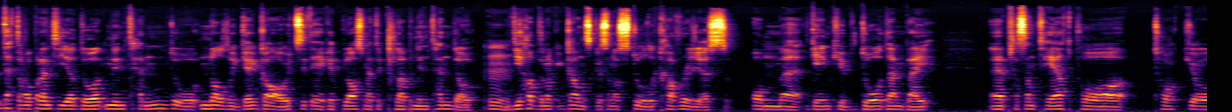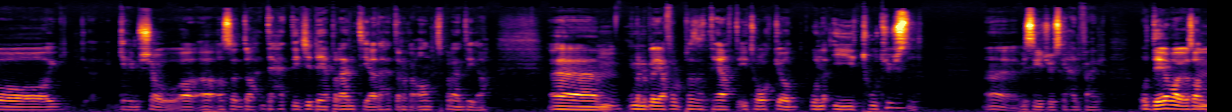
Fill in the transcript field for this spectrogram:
Dette var på den tida da Nintendo Norge ga ut sitt eget blad som heter Club Nintendo. Mm. De hadde noen ganske sånne store coverages om eh, GameCube da den ble eh, presentert på Tokyo Gameshow. Altså, det het ikke det på den tida, det het noe annet på den tida. Eh, Men det ble iallfall presentert i Tokyo under, i 2000, uh, hvis jeg ikke husker helt feil. Og det var jo sånn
